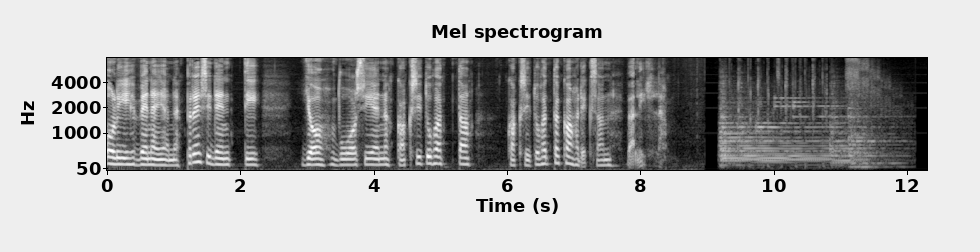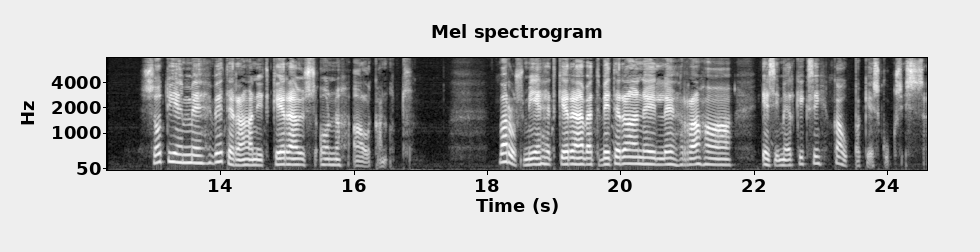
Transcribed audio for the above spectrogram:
oli Venäjän presidentti jo vuosien 2000-2008 välillä. Sotiemme veteraanit keräys on alkanut. Varusmiehet keräävät veteraaneille rahaa esimerkiksi kauppakeskuksissa.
